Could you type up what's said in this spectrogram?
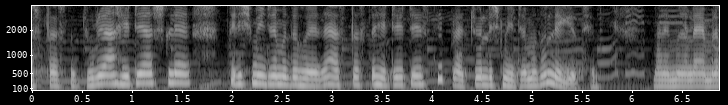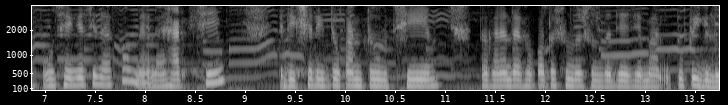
আস্তে আস্তে জুড়ে হেঁটে আসলে তিরিশ মিনিটের মধ্যে হয়ে যায়। আস্তে আস্তে হেঁটে হেঁটে আসছি প্রায় চল্লিশ মিনিটের মতো লেগেছে। মানে মেলায় আমরা পৌঁছে গেছি, দেখো মেলায় হাঁটছি, এদিক সেদিক দোকান তুলছি। দোকানে দেখো কত সুন্দর সুন্দর যে যে টুপিগুলো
